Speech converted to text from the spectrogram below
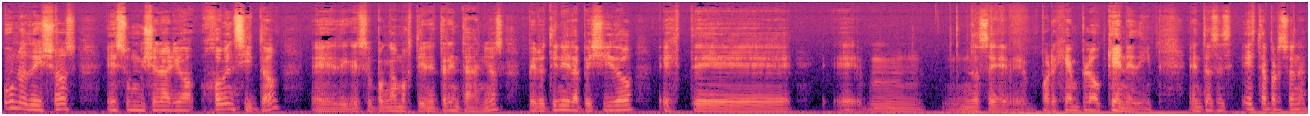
Uno de ellos es un millonario jovencito, eh, que supongamos tiene 30 años, pero tiene el apellido este, eh, mm, no sé, por ejemplo, Kennedy. Entonces, esta persona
